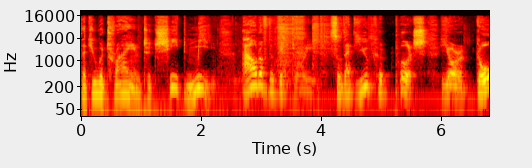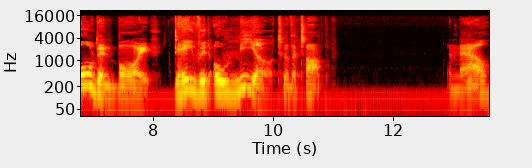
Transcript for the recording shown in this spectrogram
That you were trying to cheat me out of the victory so that you could push your golden boy, David O'Neill, to the top. And now,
